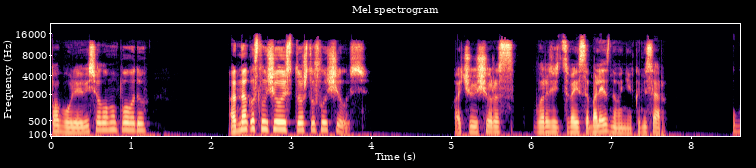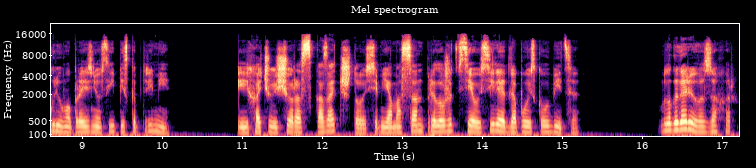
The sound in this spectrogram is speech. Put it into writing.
по более веселому поводу. Однако случилось то, что случилось. Хочу еще раз выразить свои соболезнования, комиссар, — угрюмо произнес епископ Треми. И хочу еще раз сказать, что семья Массан приложит все усилия для поиска убийцы. «Благодарю вас, Захар»,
